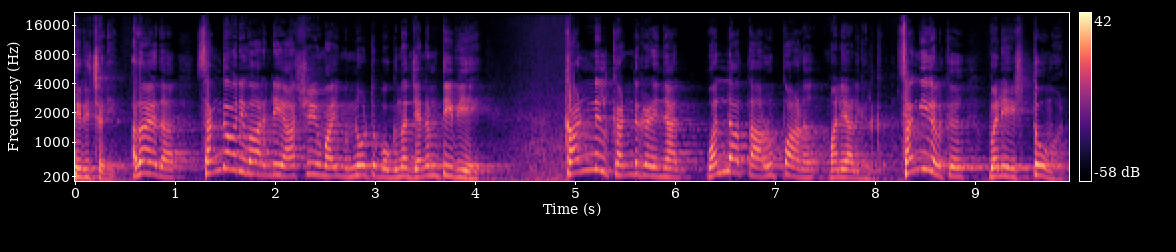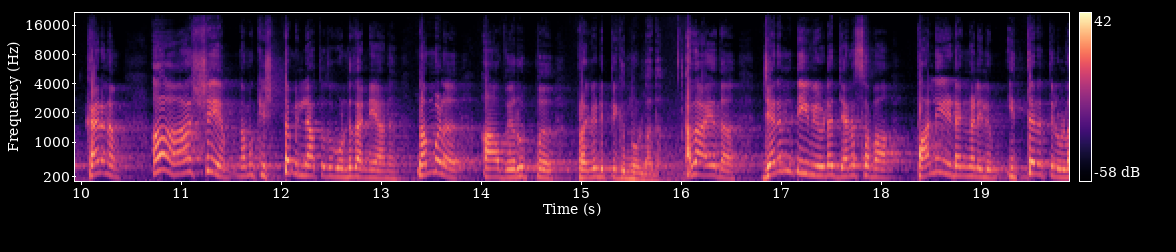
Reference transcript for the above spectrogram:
തിരിച്ചടി. അതായത് സംഘപരിവാറിന്റെ ആശയവുമായി മുന്നോട്ട് പോകുന്ന ജനം ടി വിയെ കണ്ണിൽ കണ്ടു കഴിഞ്ഞാൽ വല്ലാത്ത അറുപ്പാണ് മലയാളികൾക്ക്. സംഘികൾക്ക് വലിയ ഇഷ്ടവുമാണ്. കാരണം ആ ആശയം നമുക്ക് ഇഷ്ടമില്ലാത്തത് കൊണ്ട് തന്നെയാണ് നമ്മൾ ആ വെറുപ്പ് പ്രകടിപ്പിക്കുന്നുള്ളത്. അതായത് ജനം ടി വിയുടെ ജനസഭ പലയിടങ്ങളിലും ഇത്തരത്തിലുള്ള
